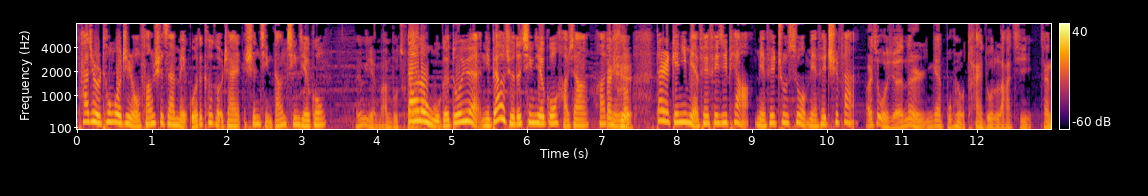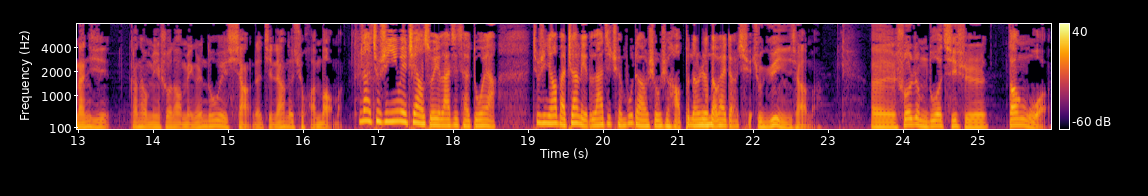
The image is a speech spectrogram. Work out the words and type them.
她就是通过这种方式在美国的科考站申请当清洁工。哎呦，也蛮不错。待了五个多月，你不要觉得清洁工好像哈挺 low，但是给你免费飞机票、免费住宿、免费吃饭。而且我觉得那儿应该不会有太多的垃圾。在南极，刚才我们也说到，每个人都会想着尽量的去环保嘛。那就是因为这样，所以垃圾才多呀。就是你要把站里的垃圾全部都要收拾好，不能扔到外边去。就运一下嘛。呃，说这么多，其实当我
